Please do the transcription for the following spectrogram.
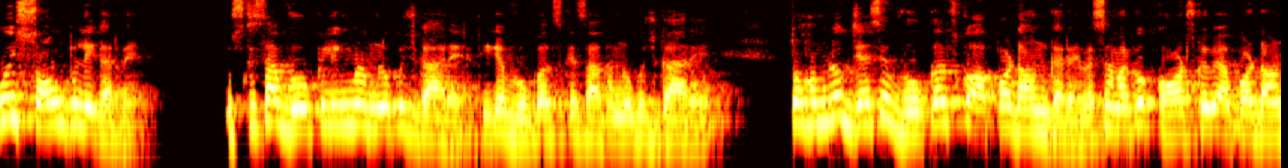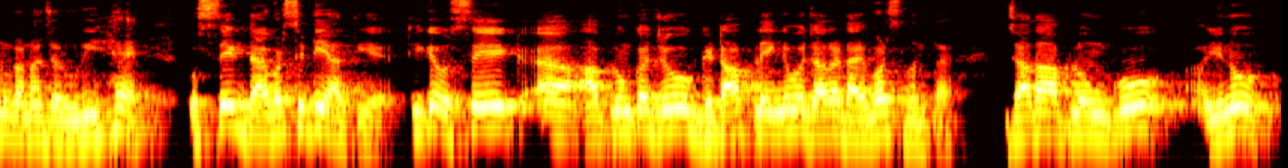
कोई सॉन्ग प्ले कर रहे हैं, उसके साथ वोकलिंग में हम लोग कुछ गा रहे हैं, ठीक है? वोकल्स के साथ हम लोग कुछ गा रहे हैं तो हम लोग जैसे वोकल्स को अप और डाउन कर रहे हैं, वैसे हमारे को कॉर्ड्स को भी अप और डाउन करना ज़रूरी है। उससे एक डाइवर्सिटी आती है, ठीक है? उससे एक आप लोगों का जो गिटार प्लेइंग है वो ज़्यादा डाइवर्स बनता है। ज़्यादा आप लोगों को यू नो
